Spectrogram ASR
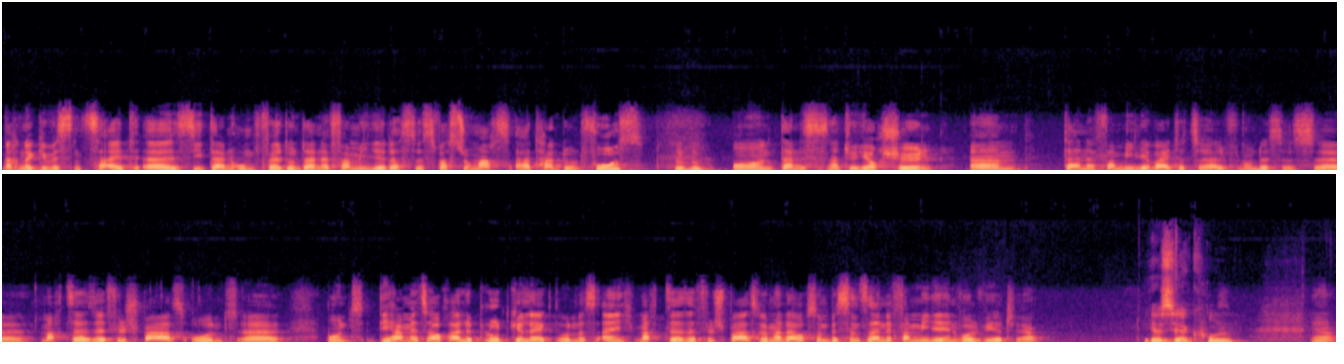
nach einer gewissen Zeit äh, sieht dein Umfeld und deine Familie, dass das, was du machst, hat Hand und Fuß. Mhm. Und dann ist es natürlich auch schön, ähm, deiner Familie weiterzuhelfen. Und das ist, äh, macht sehr, sehr viel Spaß. Und, äh, und die haben jetzt auch alle Blut geleckt und das eigentlich macht sehr, sehr viel Spaß, wenn man da auch so ein bisschen seine Familie involviert. Ja, ja sehr cool. Ja.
